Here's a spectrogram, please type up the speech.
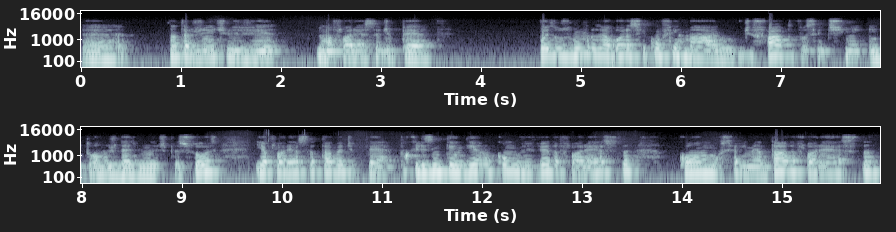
é, tanta gente viver numa floresta de pé. Pois os números agora se confirmaram. De fato, você tinha em torno de 10 milhões de pessoas e a floresta estava de pé, porque eles entenderam como viver da floresta, como se alimentar da floresta,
